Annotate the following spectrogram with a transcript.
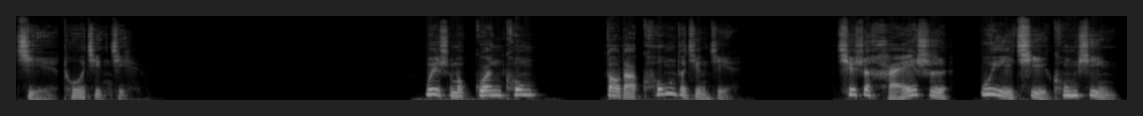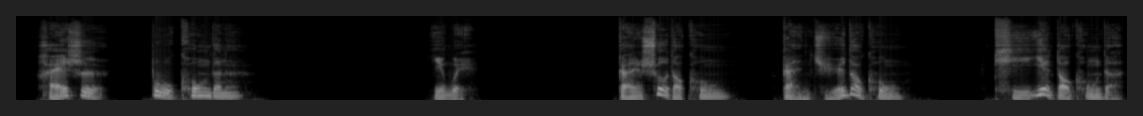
解脱境界。为什么观空到达空的境界，其实还是胃气空性，还是不空的呢？因为感受到空、感觉到空、体验到空的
